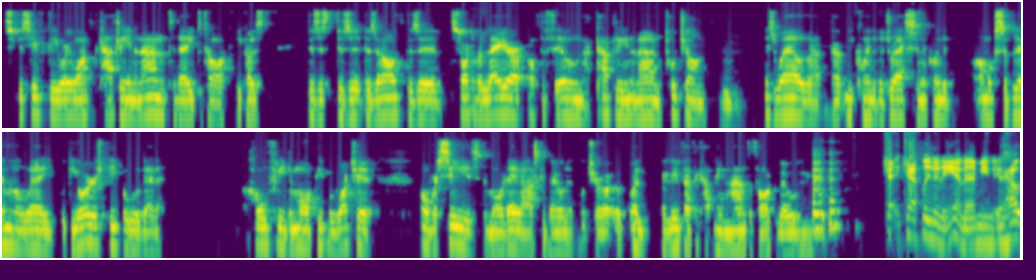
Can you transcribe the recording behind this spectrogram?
specifically why I wanted Kathleen and Ann today to talk because there's a there's a there's an all there's a sort of a layer of the film that Kathleen and Ann touch on hmm. as well that that we kind of address in a kind of almost subliminal way. But the Irish people will get it. Hopefully, the more people watch it overseas, the more they'll ask about it. But sure, I'll, I'll leave that to Kathleen and Ann to talk about. Ka- Kathleen and Ann, I mean, how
